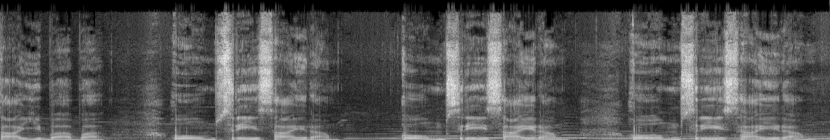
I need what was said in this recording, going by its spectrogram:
சாயி பாபா. ஓம் ஸ்ரீ சாய்ராம். ஓம் ஸ்ரீ சாய்ராம். ஓம் ஸ்ரீ சாய்ராம்.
